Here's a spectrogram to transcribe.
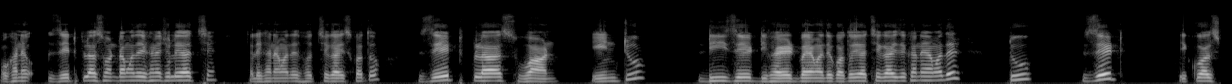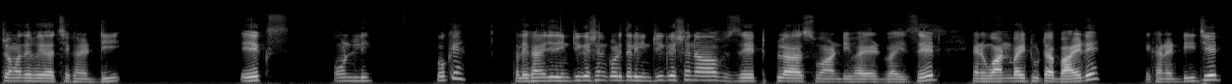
ওখানে জেড প্লাস ওয়ানটা আমাদের এখানে চলে যাচ্ছে তাহলে এখানে আমাদের হচ্ছে গাইজ কত z plus one into d z divided by আমাদের কত যাচ্ছে গাইজ এখানে আমাদের টু জেড ইকুয়ালস টু আমাদের হয়ে যাচ্ছে এখানে ডি এক্স অনলি ওকে তাহলে এখানে যদি ইন্টিগ্রেশন করি, তাহলে integration of z plus one divided by z এখানে ওয়ান বাই টুটা বাইরে, এখানে ডি জেড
